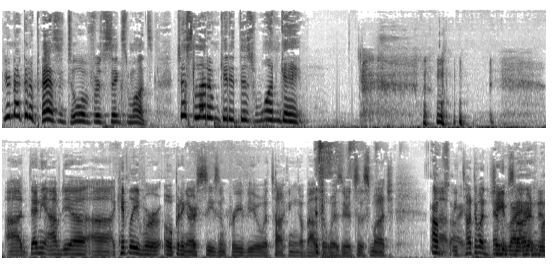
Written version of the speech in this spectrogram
You're not going to pass it to him for six months. Just let him get it this one game. Uh, Deni Avdija, uh, I can't believe we're opening our season preview with talking about the Wizards this much. I'm Uh, sorry. We talked about James Everybody, Harden that's my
